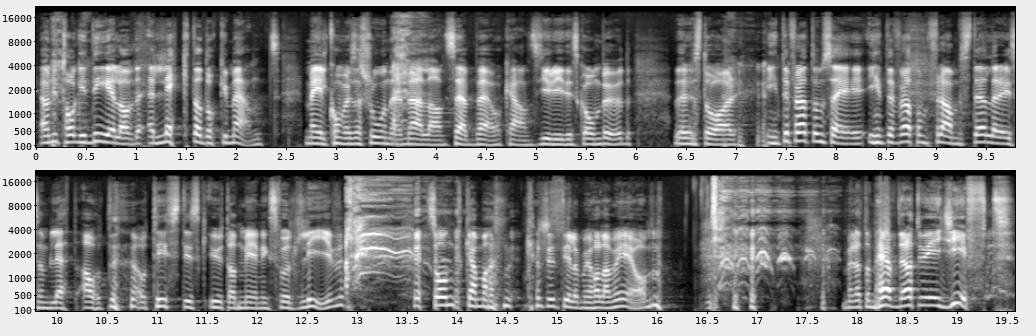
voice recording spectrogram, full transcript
“Jag har nu tagit del av det läckta dokument, mailkonversationer mellan Sebbe och hans juridiska ombud. Där det står inte för att de, säger, inte för att de framställer dig som lätt aut, autistisk utan meningsfullt liv. Sånt kan man kanske till och med hålla med om. Men att de hävdar att du är gift.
